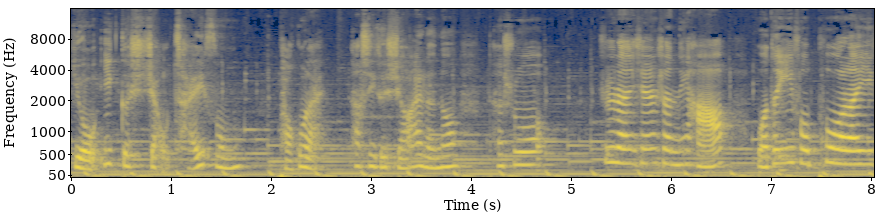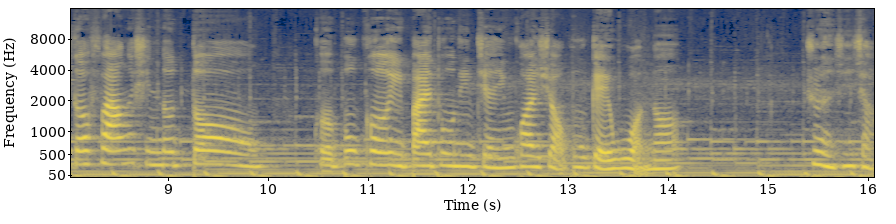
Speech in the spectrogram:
有一个小裁缝跑过来，他是一个小矮人哦。他说：“巨人先生，你好。”我的衣服破了一个方形的洞，可不可以拜托你剪一块小布给我呢？巨人心想：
